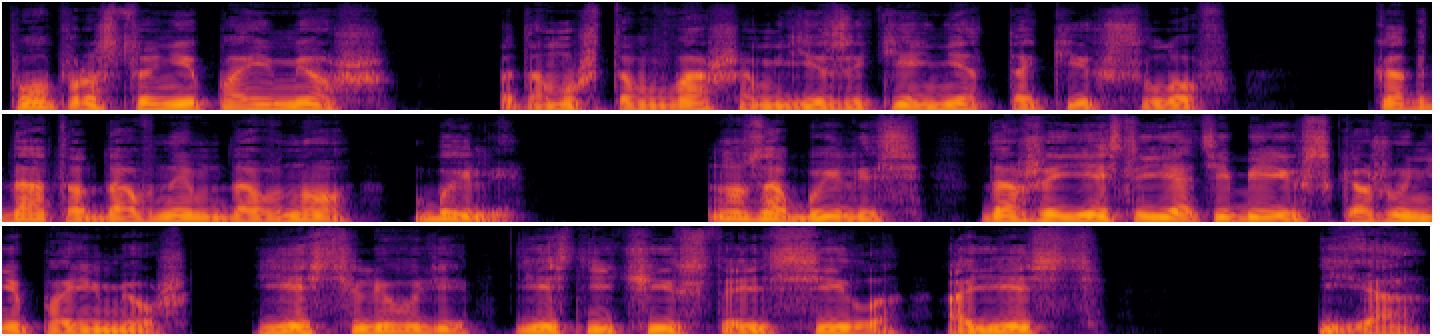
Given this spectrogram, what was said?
Попросту не поймешь, потому что в вашем языке нет таких слов. Когда-то давным-давно были, но забылись. Даже если я тебе их скажу, не поймешь. Есть люди, есть нечистая сила, а есть я.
